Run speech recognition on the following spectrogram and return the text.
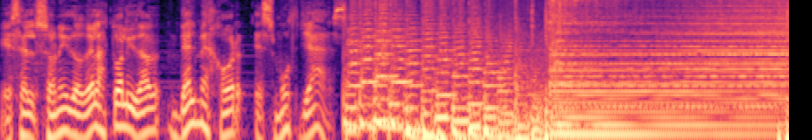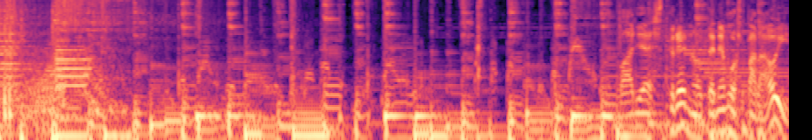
Es el sonido de la actualidad del mejor smooth jazz. Vaya estreno tenemos para hoy.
